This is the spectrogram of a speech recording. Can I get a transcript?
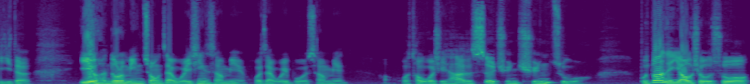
疑的，也有很多的民众在微信上面或在微博上面，或透过其他的社群群组，不断的要求说，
